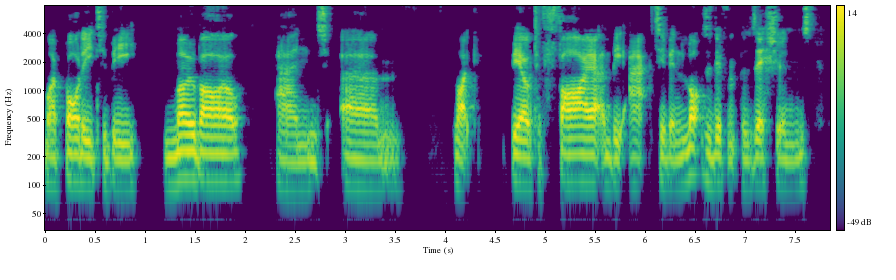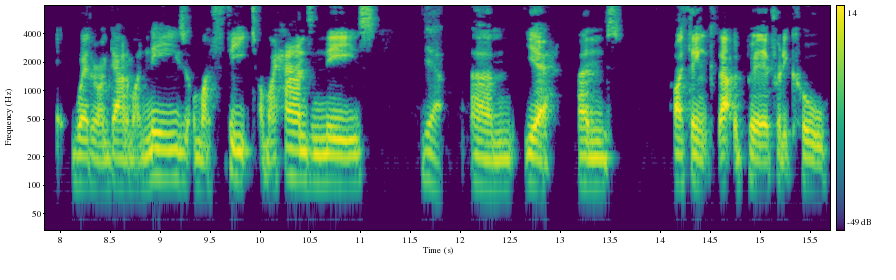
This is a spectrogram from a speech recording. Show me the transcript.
my body to be mobile and um, like be able to fire and be active in lots of different positions, whether I'm down on my knees, on my feet, on my hands and knees. Yeah. Um, yeah, and I think that would be a pretty cool,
